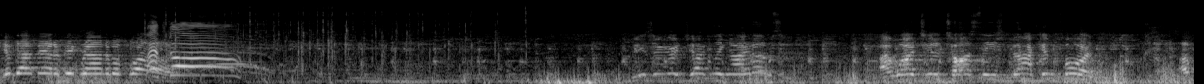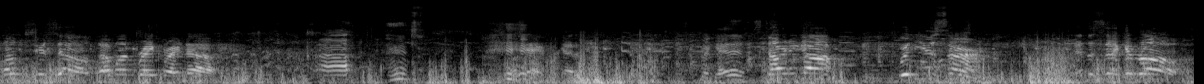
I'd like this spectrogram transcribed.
Give that man a big round of applause. Let's go. These are your juggling items. I want you to toss these back and forth amongst yourselves. I'm on break right now. Uh, Okay, forget it. forget it. Starting off with you, sir, the second row.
